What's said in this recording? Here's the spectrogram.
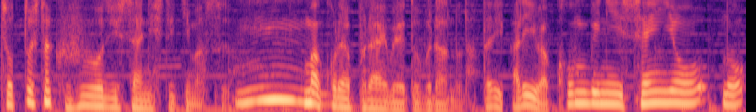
ちょっとした工夫を実際にしてきます。うん。まあこれはプライベートブランドだったりあるいはコンビニ専用の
